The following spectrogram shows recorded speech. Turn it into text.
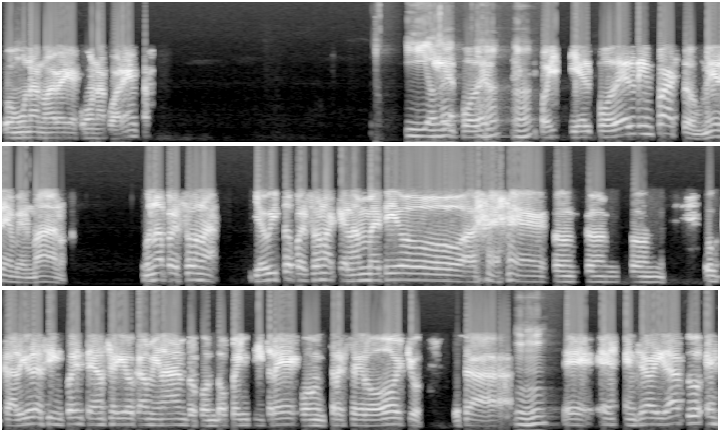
con una 9 que con una 40. Y, el poder y el poder de impacto, miren mi hermano, una persona, yo he visto personas que la han metido con, con, con, con calibre 50 y han seguido caminando con 223, con 308 o sea, eh, en, realidad tú, es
